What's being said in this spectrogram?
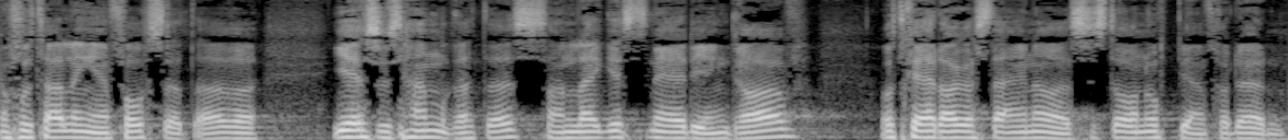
Og Fortellingen fortsetter. og Jesus henrettes, han legges ned i en grav, og tre dager senere så står han opp igjen fra døden.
